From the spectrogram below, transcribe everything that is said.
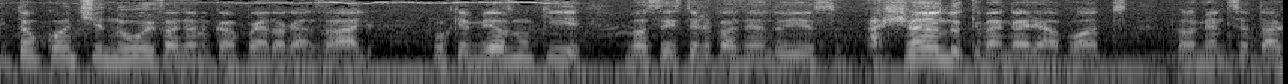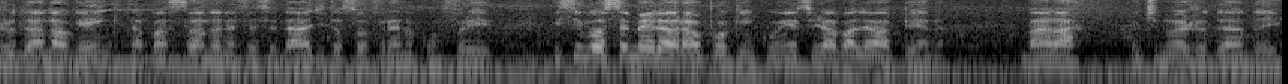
Então continue fazendo campanha do agasalho, porque mesmo que você esteja fazendo isso achando que vai ganhar votos, pelo menos você está ajudando alguém que está passando a necessidade e está sofrendo com frio. E se você melhorar um pouquinho com isso, já valeu a pena. Vai lá, continue ajudando aí.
